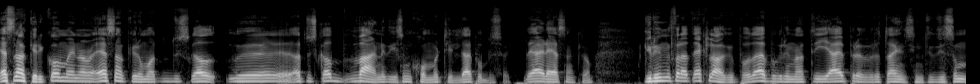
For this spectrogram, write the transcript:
Jeg snakker ikke om Jeg snakker om at du skal øh, At du skal verne de som kommer til deg på besøk. Det er det jeg snakker om. Grunnen for at jeg klager på det, er på grunn av at jeg prøver å ta hensyn til de som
